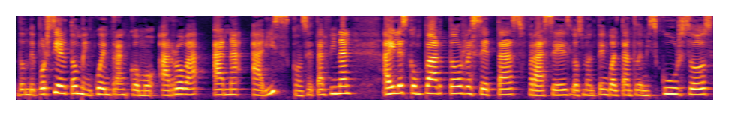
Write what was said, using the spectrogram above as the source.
donde por cierto me encuentran como arroba Ana Aris, con Z al final. Ahí les comparto recetas, frases, los mantengo al tanto de mis cursos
